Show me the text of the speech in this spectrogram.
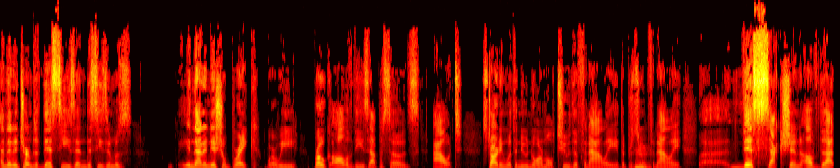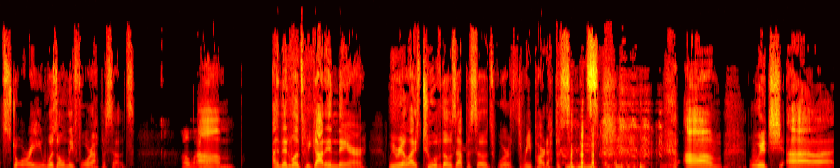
and then in terms of this season this season was in that initial break where we broke all of these episodes out starting with the new normal to the finale the presumed Hmm. finale uh, this section of that story was only four episodes Oh wow. um, and then once we got in there, we realized two of those episodes were three part episodes. um, which uh,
